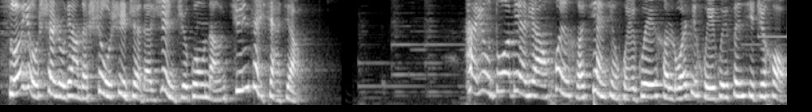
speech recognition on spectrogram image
所有摄入量的受试者的认知功能均在下降。采用多变量混合线性回归和逻辑回归分析之后，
